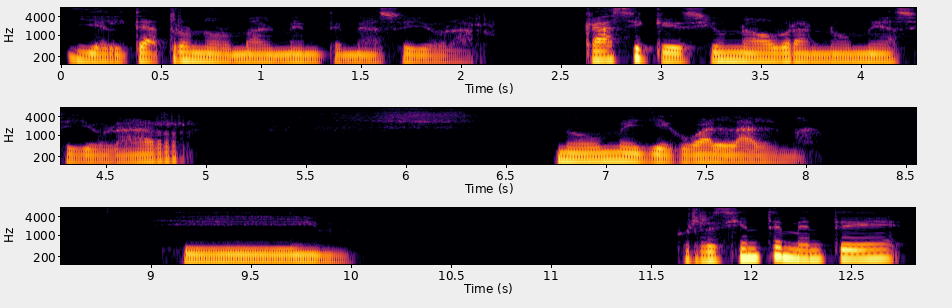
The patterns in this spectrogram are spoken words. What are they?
y el teatro normalmente me hace llorar. Casi que si una obra no me hace llorar, no me llegó al alma. Y pues recientemente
